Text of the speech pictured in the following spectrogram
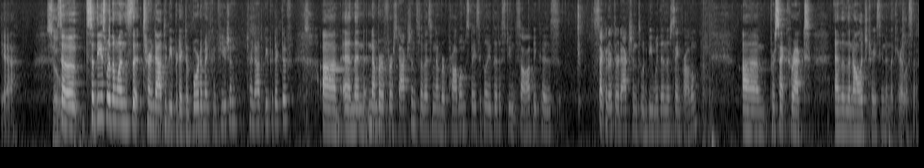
Yeah. So, So, so these were the ones that turned out to be predictive. Boredom and confusion turned out to be predictive. Um, and then number of first actions, so that's the number of problems basically that a student saw because second or third actions would be within the same problem. Um, percent correct, and then the knowledge tracing and the carelessness.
